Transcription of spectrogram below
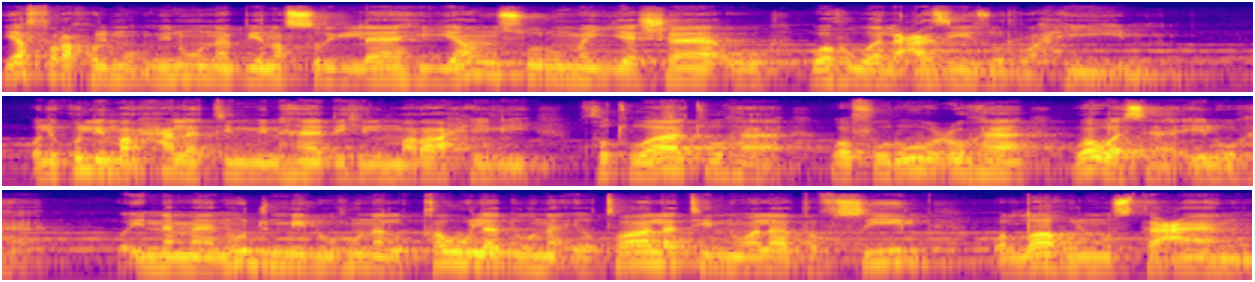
يفرح المؤمنون بنصر الله ينصر من يشاء وهو العزيز الرحيم. ولكل مرحلة من هذه المراحل خطواتها وفروعها ووسائلها. وإنما نجمل هنا القول دون إطالة ولا تفصيل والله المستعان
